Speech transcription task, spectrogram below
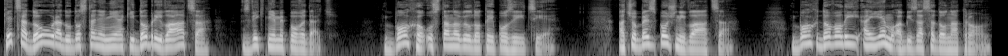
Keď sa do úradu dostane nejaký dobrý vládca, zvykneme povedať Boh ho ustanovil do tej pozície. A čo bezbožný vládca? Boh dovolí aj jemu, aby zasadol na trón.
